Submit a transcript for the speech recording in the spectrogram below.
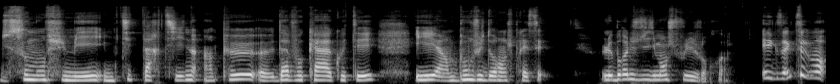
du saumon fumé, une petite tartine, un peu euh, d'avocat à côté et un bon jus d'orange pressé. Le brunch du dimanche tous les jours, quoi. Exactement.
